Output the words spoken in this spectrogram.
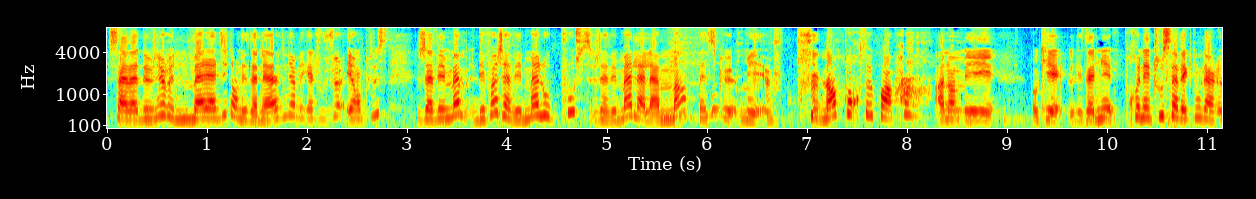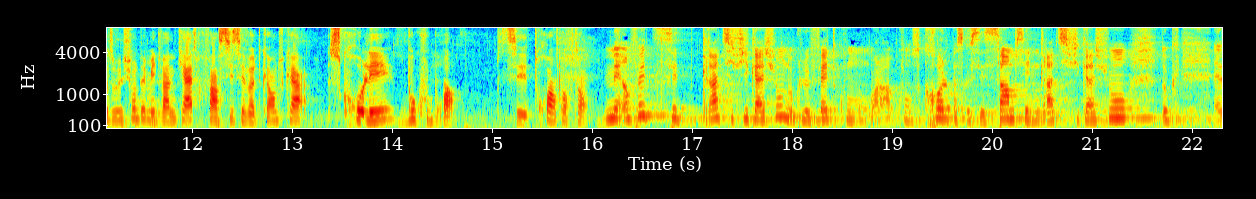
ça va devenir une maladie dans les années à venir, les gars, je vous jure. Et en plus, j'avais même, des fois, j'avais mal au pouce, j'avais mal à la main parce que, mais c'est n'importe quoi. Ah non, mais, ok, les amis, prenez tous avec nous la résolution 2024. Enfin, si c'est votre cas en tout cas, scrollez beaucoup moins. C'est trop important. Mais en fait, cette gratification, donc le fait qu'on voilà, qu'on scrolle parce que c'est simple, c'est une gratification. Donc, euh,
